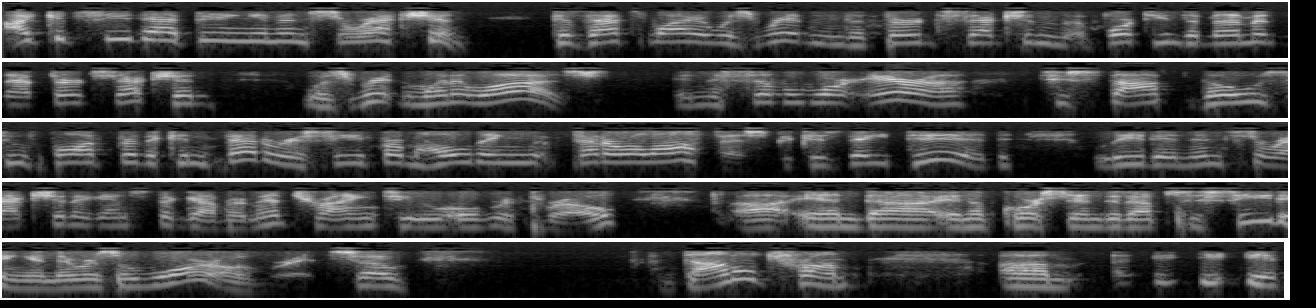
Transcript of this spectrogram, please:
I could see that being an insurrection because that's why it was written. The third section, the 14th Amendment, that third section was written when it was in the Civil War era to stop those who fought for the Confederacy from holding federal office because they did lead an insurrection against the government trying to overthrow uh, and uh, and of course ended up seceding and there was a war over it. So Donald Trump um, if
